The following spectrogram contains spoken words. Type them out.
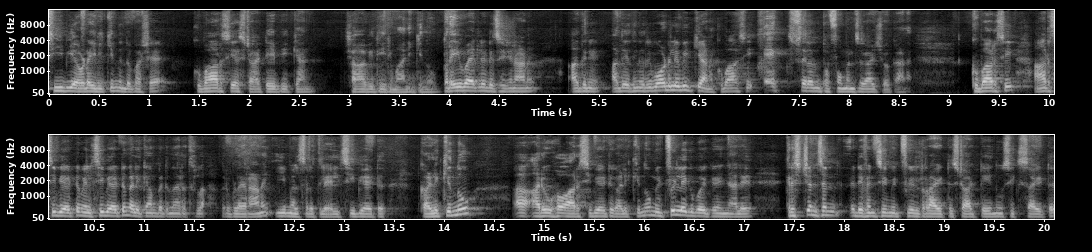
സി ബി അവിടെ ഇരിക്കുന്നുണ്ട്. പക്ഷേ കുബാർസിയെ സ്റ്റാർട്ട് ചെയ്യിപ്പിക്കാൻ ഷാവി തീരുമാനിക്കുന്നു. ബ്രേവ് ആയിട്ടുള്ള ഡിസിഷനാണ് അതിന് അദ്ദേഹത്തിന് റിവാർഡ് ലഭിക്കുകയാണ്. കുബാർസി എക്സലന്റ് പെർഫോമൻസ് കാഴ്ചവെക്കാണ്. കുബാർസി ആർ സി ബി ആയിട്ടും എൽ സി ബി ആയിട്ടും കളിക്കാൻ പറ്റുന്ന തരത്തിലുള്ള ഒരു പ്ലെയറാണ് ഈ മത്സരത്തിൽ എൽ സി ബി ആയിട്ട് കളിക്കുന്നു. അരൂഹോ ആർ സി ബി ആയിട്ട് കളിക്കുന്നു. മിഡ്ഫീൽഡിലേക്ക് പോയി കഴിഞ്ഞാൽ ക്രിസ്ത്യൻസൺ ഡിഫൻസീവ് മിഡ്ഫീൽഡറായിട്ട് സ്റ്റാർട്ട് ചെയ്യുന്നു. സിക്സ് ആയിട്ട്.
